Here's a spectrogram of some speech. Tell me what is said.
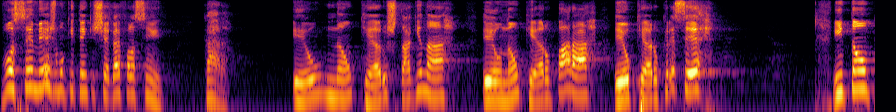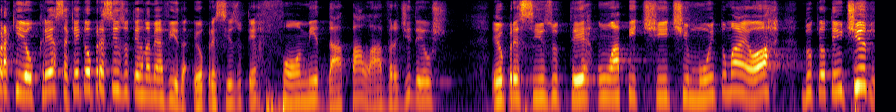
Você mesmo que tem que chegar e falar assim: cara, eu não quero estagnar, eu não quero parar, eu quero crescer. Então, para que eu cresça, o que, é que eu preciso ter na minha vida? Eu preciso ter fome da palavra de Deus. Eu preciso ter um apetite muito maior do que eu tenho tido.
